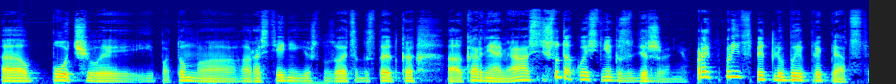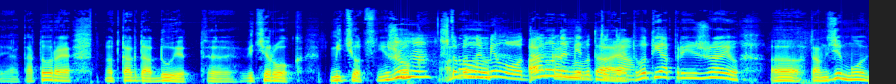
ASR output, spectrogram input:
а, почвы, и потом растения ее, что называется, достают корнями. А что такое снегозадержание? В принципе, это любые препятствия, которые, вот когда дует э, ветерок, метет снежок, угу, чтобы оно, намело, да? Оно наметает. Вот, вот я приезжаю э, там зимой,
